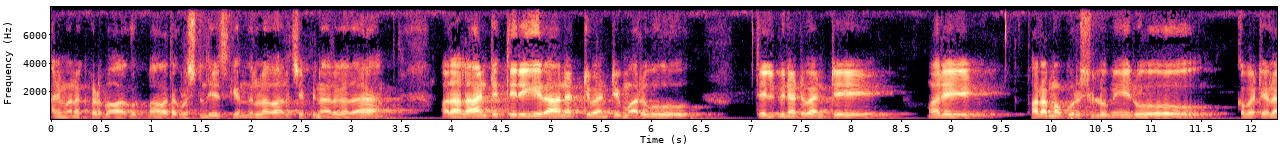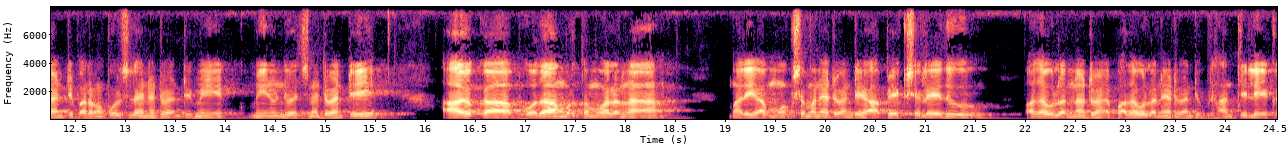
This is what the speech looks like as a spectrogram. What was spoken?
అని మనకు అక్కడ భాగ భాగవత కృష్ణదేశకేంద్రుల వారు చెప్పినారు కదా. మరి అలాంటి తిరిగి రానటువంటి మరుగు తెలిపినటువంటి మరి పరమ పురుషులు మీరు కాబట్టి ఇలాంటి పరమ పురుషులైనటువంటి మీ మీ నుండి వచ్చినటువంటి ఆ యొక్క బోధామృతం వలన మరి ఆ మోక్షం అనేటువంటి ఆపేక్ష లేదు. పదవులు అన్నటువంటి పదవులు అనేటువంటి భ్రాంతి లేక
